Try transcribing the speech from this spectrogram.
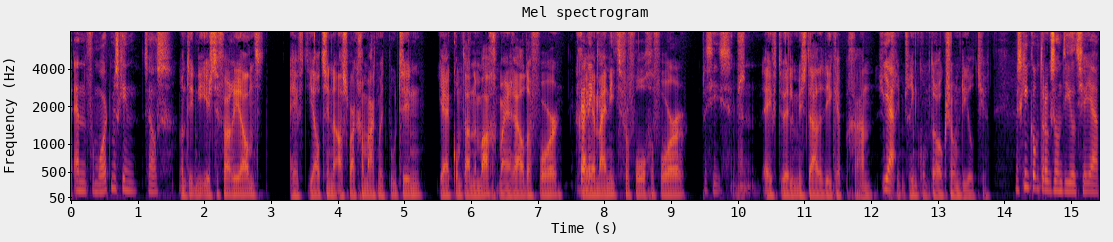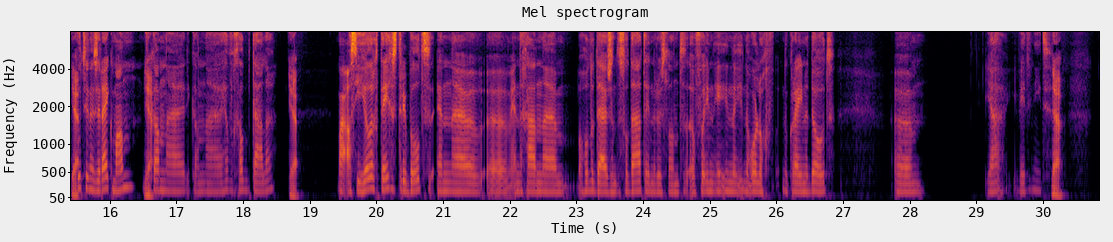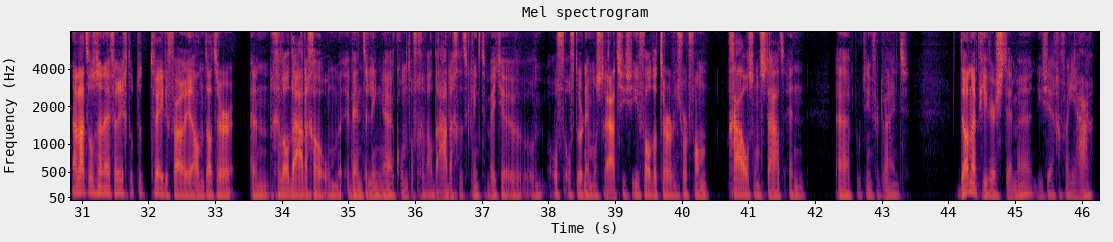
en vermoord misschien zelfs. Want in die eerste variant heeft Jeltsin een afspraak gemaakt met Poetin. Jij komt aan de macht, maar in ruil daarvoor ga je mij niet vervolgen voor Precies. eventuele misdaden die ik heb begaan. Dus ja. misschien, misschien komt er ook zo'n deeltje. Misschien komt er ook zo'n dealtje. Ja, Poetin is een rijk man. Die kan, uh, die kan uh, heel veel geld betalen. Ja. Maar als hij heel erg tegenstribbelt en, uh, en er gaan honderdduizenden soldaten in Rusland of in, in, in de oorlog in Oekraïne dood. Um, ja, je weet het niet. Ja. Nou, laten we ons dan even richten op de tweede variant. Dat er een gewelddadige omwenteling komt. Of gewelddadig, dat klinkt een beetje. of, of door demonstraties. In ieder geval dat er een soort van chaos ontstaat en Poetin verdwijnt. Dan heb je weer stemmen die zeggen van ja,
